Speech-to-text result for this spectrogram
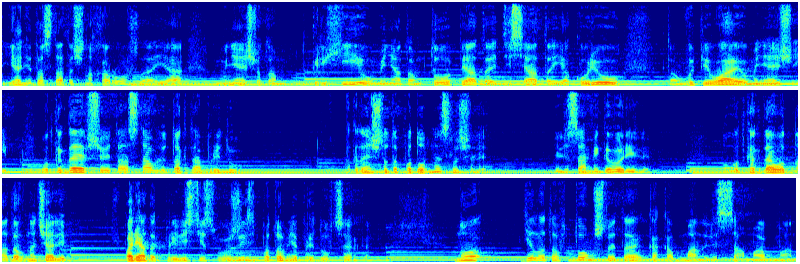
я недостаточно хорош, да, я, у меня еще там грехи, у меня там то, пятое, десятое, я курю, там выпиваю, у меня еще... И вот когда я все это оставлю, тогда приду. Вы когда-нибудь что-то подобное слышали? Или сами говорили? Ну вот когда вот надо вначале в порядок привести свою жизнь, потом я приду в церковь. Но дело-то в том, что это как обман или самообман.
